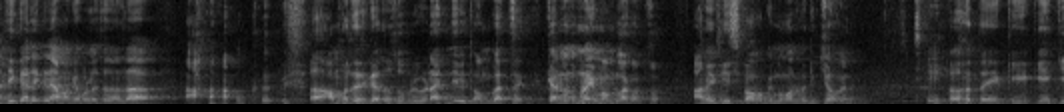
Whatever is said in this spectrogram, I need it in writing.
আধিকারিকরা আমাকে বলেছে দাদা আমাদেরকে তো সুপ্রিম কোর্ট আইনজীবী ধমকাচ্ছে কেন তোমরা এই মামলা করছ? আমি ফিস পাবো কিন্তু তোমাদের তো কিচ্ছু হবে না। ঠিক। তো কি কে কি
